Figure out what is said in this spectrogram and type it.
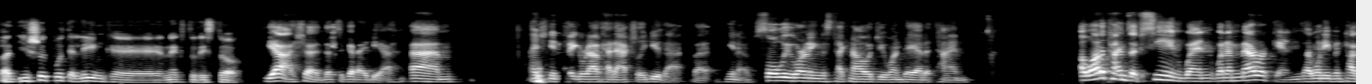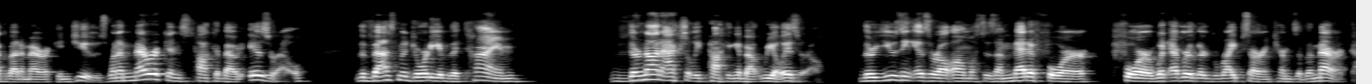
but you should put a link uh, next to this talk. Yeah, I should. That's a good idea. Um, I just need to figure out how to actually do that. But you know, slowly learning this technology one day at a time. A lot of times I've seen when when Americans, I won't even talk about American Jews, when Americans talk about Israel, the vast majority of the time they're not actually talking about real Israel. They're using Israel almost as a metaphor for whatever their gripes are in terms of America.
